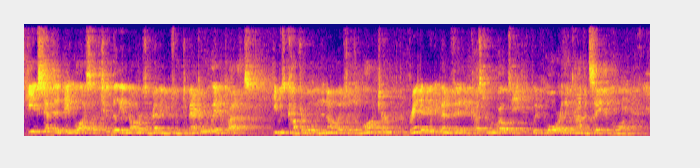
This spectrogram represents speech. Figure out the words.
He accepted a loss of $2 billion in revenue from tobacco-related products. He was comfortable in the knowledge that the long-term brand equity benefit and customer loyalty would more than compensate in the long run.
